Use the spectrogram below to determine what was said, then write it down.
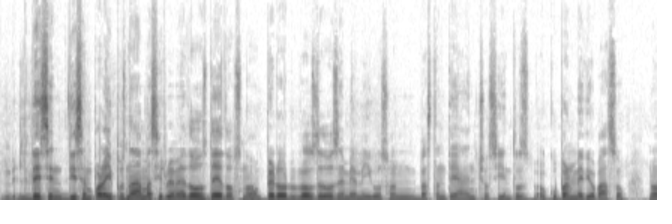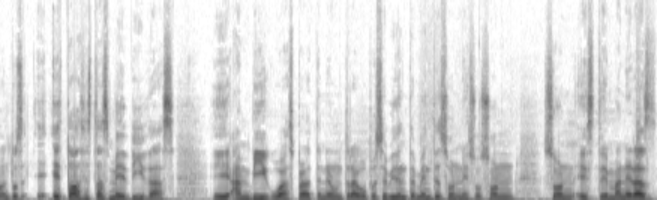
dicen, dicen por ahí, pues nada más sírveme dos dedos, ¿no? Pero los dedos de mi amigo son bastante anchos y entonces ocupan medio vaso, ¿no? Entonces, eh, eh, todas estas medidas eh, ambiguas para tener un trago, pues evidentemente son eso, son, son este, maneras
